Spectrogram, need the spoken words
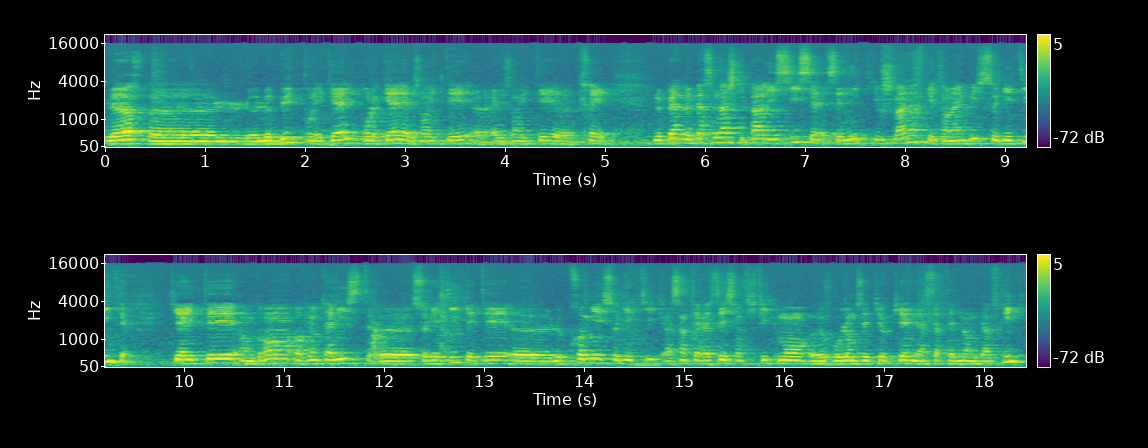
leur, euh, le, but pour, lequel elles ont été, euh, elles ont été créées. Le, le, personnage qui parle ici, c'est Nick Yushmanov, qui est un linguiste soviétique, qui a été un grand orientaliste soviétique, qui a été le premier soviétique à s'intéresser scientifiquement aux langues éthiopiennes et à certaines langues d'Afrique.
